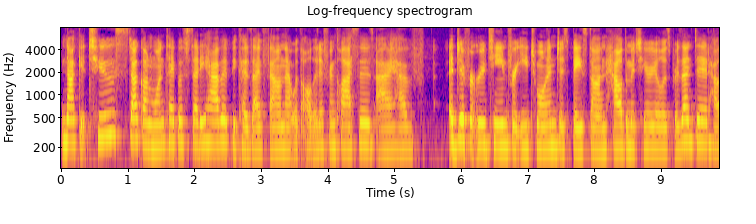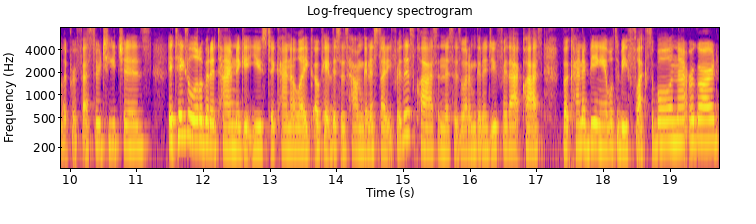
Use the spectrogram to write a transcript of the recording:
not get too stuck on one type of study habit because I've found that with all the different classes, I have a different routine for each one just based on how the material is presented, how the professor teaches. It takes a little bit of time to get used to kind of like, okay, this is how I'm going to study for this class and this is what I'm going to do for that class. But kind of being able to be flexible in that regard,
